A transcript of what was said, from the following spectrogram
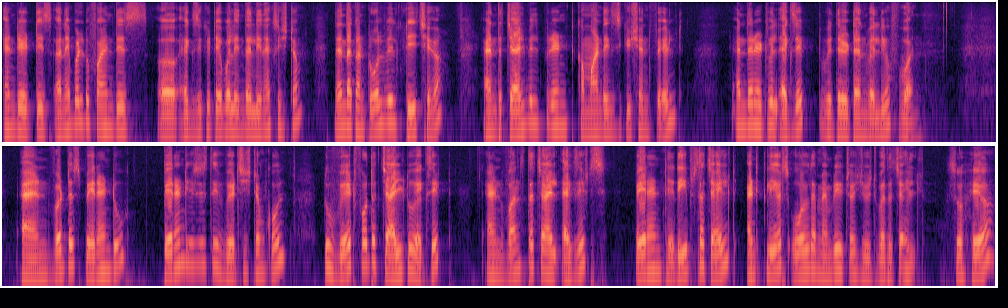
and it is unable to find this uh, executable in the Linux system then the control will reach here and the child will print command execution failed and then it will exit with the return value of 1 and what does parent do? Parent uses the wait system call to wait for the child to exit. And once the child exits parent reaps the child and clears all the memory which was used by the child. So here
